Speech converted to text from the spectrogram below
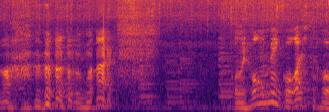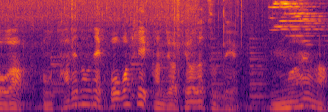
あうまい。この表面焦がした方がこのタレのね香ばしい感じが際立つんでうまいわ。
